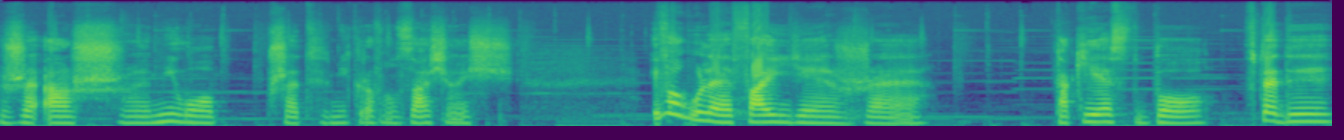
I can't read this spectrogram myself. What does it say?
że aż miło przed mikrofon zasiąść. I w ogóle fajnie, że tak jest, bo wtedy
